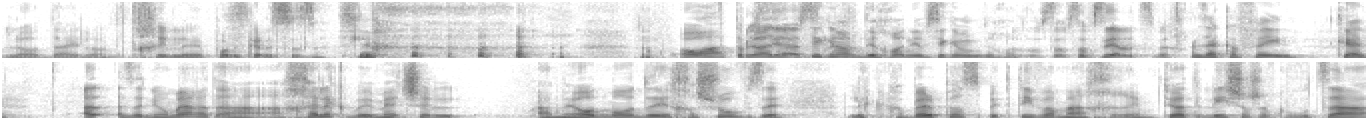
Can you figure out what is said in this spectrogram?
לא, די, לא נתחיל אה, פה להיכנס לזה. סליחה. אורה, לא, תפסי אני על אפסיק עם עצמך. הבדיחות, אני אפסיק עם הבדיחות. תפסי על עצמך. זה הקפאין, כן. אז אני אומרת, החלק באמת של, המאוד מאוד חשוב, זה לקבל פרספקטיבה מאחרים. את יודעת, לי יש עכשיו קבוצה,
